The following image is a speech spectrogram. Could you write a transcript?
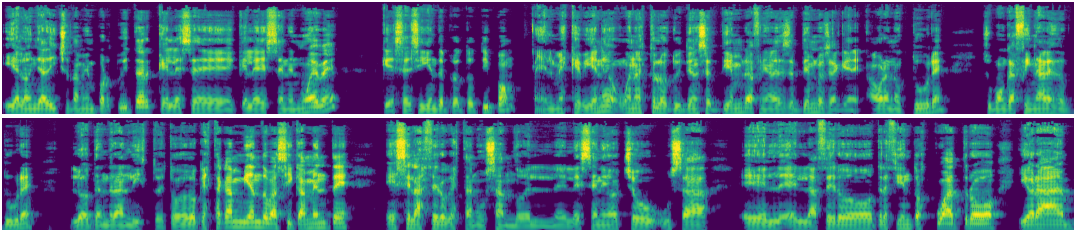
Y Elon ya ha dicho también por Twitter que el, S, que el SN9, que es el siguiente prototipo, el mes que viene, bueno, esto lo tuiteó en septiembre, a finales de septiembre, o sea que ahora en octubre, supongo que a finales de octubre, lo tendrán listo. Y todo lo que está cambiando básicamente es el acero que están usando. El, el SN8 usa el, el acero 304 y ahora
